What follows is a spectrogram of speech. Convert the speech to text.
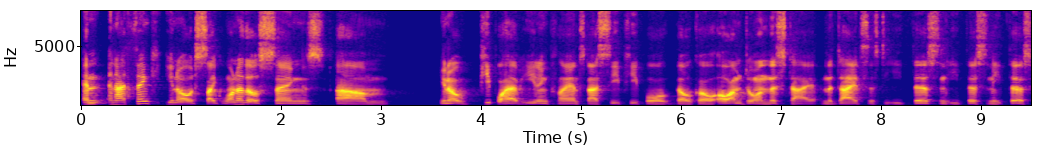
and and I think you know it's like one of those things. Um, you know, people have eating plans, and I see people they'll go, "Oh, I'm doing this diet," and the diet says to eat this and eat this and eat this,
